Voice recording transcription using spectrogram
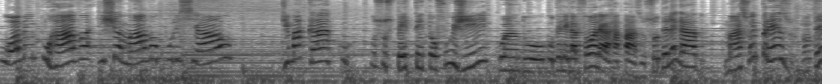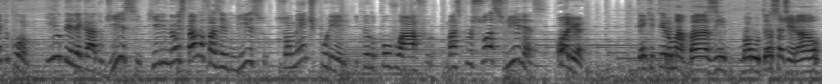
O homem empurrava e chamava o policial de macaco. O suspeito tentou fugir quando o delegado falou: Olha, rapaz, eu sou delegado. Mas foi preso, não teve como. E o delegado disse que ele não estava fazendo isso somente por ele e pelo povo afro, mas por suas filhas. Olha, tem que ter uma base, uma mudança geral,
